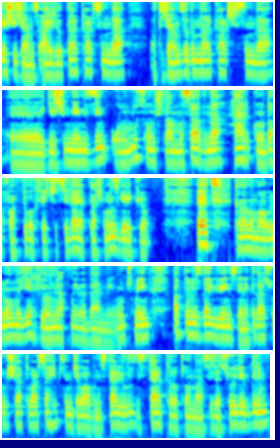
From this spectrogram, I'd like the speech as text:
yaşayacağınız ayrılıklar karşısında, atacağınız adımlar karşısında, e, girişimlerinizin olumlu sonuçlanması adına her konuda farklı bakış açısıyla yaklaşmanız gerekiyor. Evet, kanalıma abone olmayı, yorum yapmayı ve beğenmeyi unutmayın. Aklınızda, yüreğinizde ne kadar soru işareti varsa hepsinin cevabını ister yıldız ister tarot alanından size söyleyebilirim.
